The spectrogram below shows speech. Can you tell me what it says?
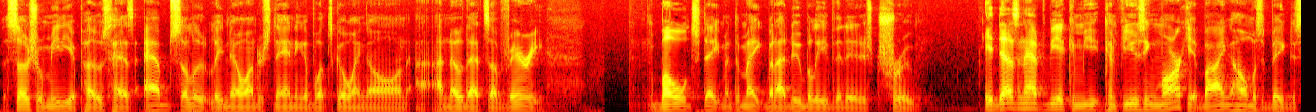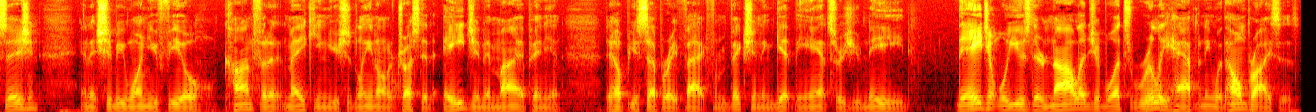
the social media post has absolutely no understanding of what's going on. I know that's a very bold statement to make, but I do believe that it is true. It doesn't have to be a confusing market. Buying a home is a big decision, and it should be one you feel confident making. You should lean on a trusted agent, in my opinion, to help you separate fact from fiction and get the answers you need. The agent will use their knowledge of what's really happening with home prices,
